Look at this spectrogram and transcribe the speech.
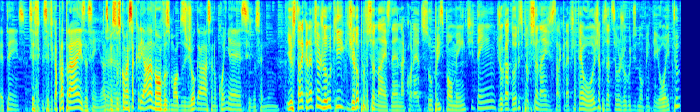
é, é tenso. Você fica, você fica pra trás, assim. As Aham. pessoas começam a criar novos modos de jogar, você não conhece, você não. E o StarCraft é um jogo que gerou profissionais, né? Na Coreia do Sul, principalmente, tem jogadores profissionais de StarCraft até hoje, apesar de ser um jogo de 98.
